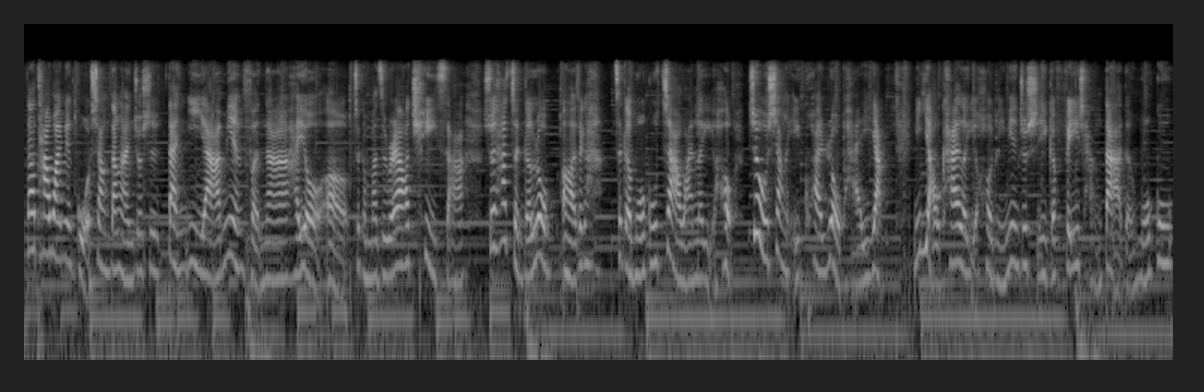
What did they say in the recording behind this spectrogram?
那它外面裹上当然就是蛋液啊、面粉啊，还有呃这个 mozzarella cheese 啊，所以它整个肉啊这个这个蘑菇炸完了以后，就像一块肉排一样，你咬开了以后，里面就是一个非常大的蘑菇，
